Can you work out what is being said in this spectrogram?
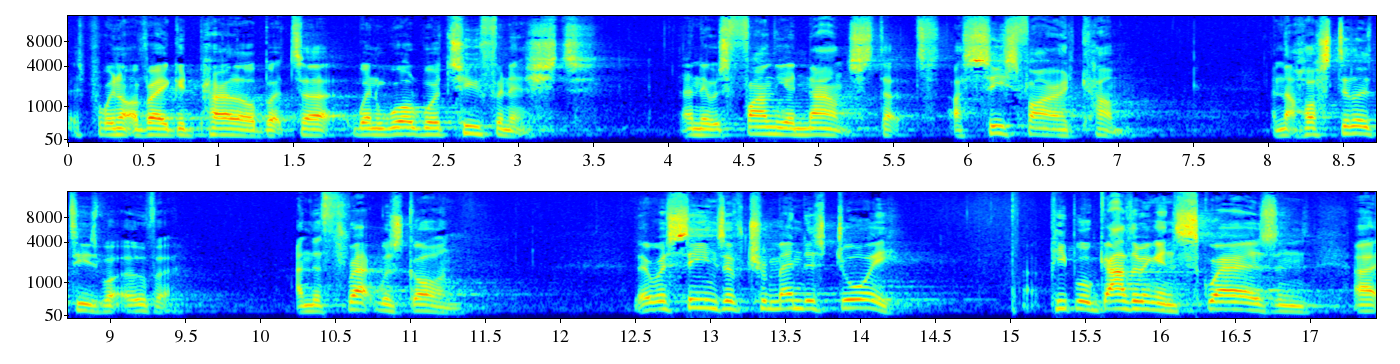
It's probably not a very good parallel, but uh, when World War II finished and it was finally announced that a ceasefire had come and that hostilities were over and the threat was gone, there were scenes of tremendous joy people gathering in squares and uh,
